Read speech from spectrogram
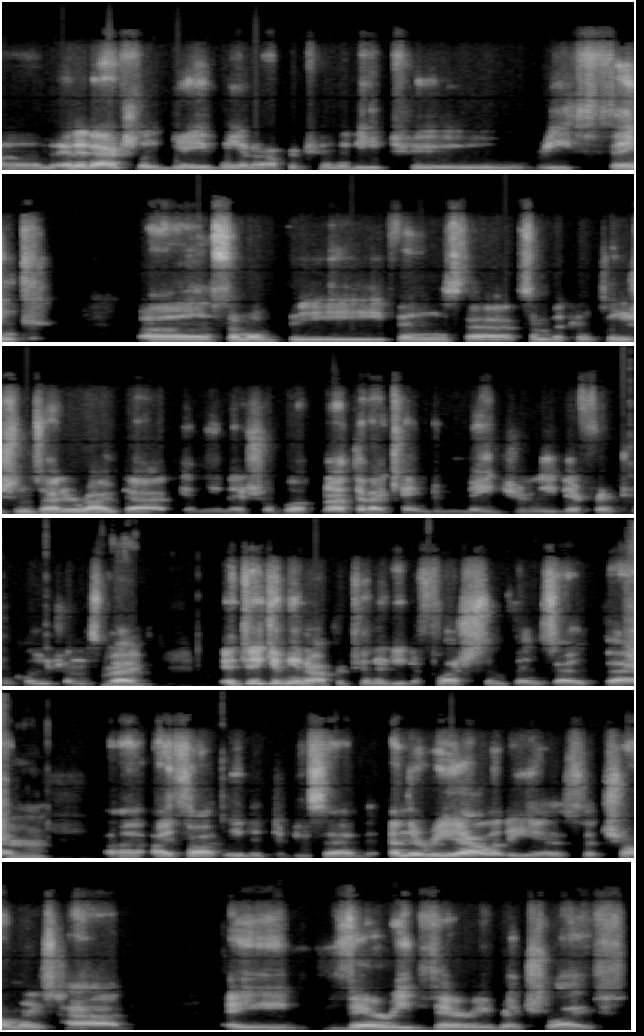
Um, and it actually gave me an opportunity to rethink uh, some of the things that, some of the conclusions I'd arrived at in the initial book. Not that I came to majorly different conclusions, right. but it did give me an opportunity to flesh some things out that sure. uh, I thought needed to be said. And the reality is that Chalmers had a very, very rich life.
